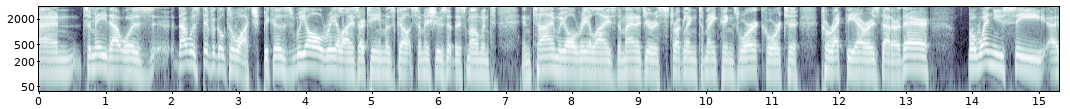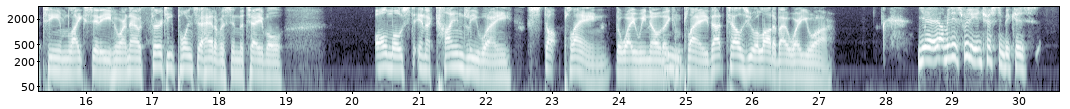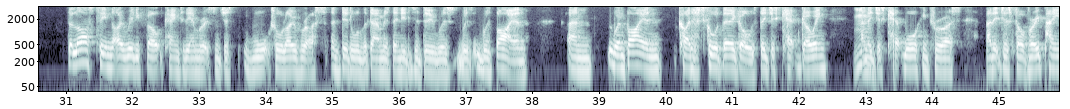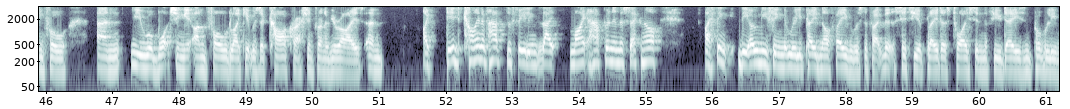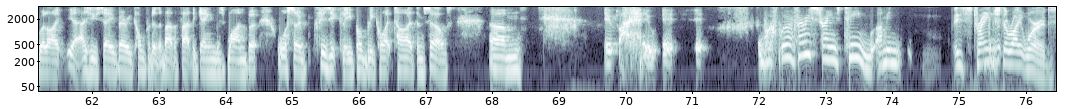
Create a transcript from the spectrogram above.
and to me that was that was difficult to watch because we all realize our team has got some issues at this moment in time. We all realize the manager is struggling to make things work or to correct the errors that are there. But when you see a team like City who are now 30 points ahead of us in the table almost in a kindly way stop playing the way we know they can hmm. play that tells you a lot about where you are yeah, I mean, it's really interesting because the last team that I really felt came to the Emirates and just walked all over us and did all the damage they needed to do was was, was Bayern. And when Bayern kind of scored their goals, they just kept going mm. and they just kept walking through us, and it just felt very painful. And you were watching it unfold like it was a car crash in front of your eyes. And I did kind of have the feeling that, that might happen in the second half. I think the only thing that really played in our favour was the fact that City had played us twice in a few days and probably were like, yeah, as you say, very confident about the fact the game was won, but also physically probably quite tired themselves. Um, it, it, it, it, we're a very strange team. I mean, is strange the right word?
